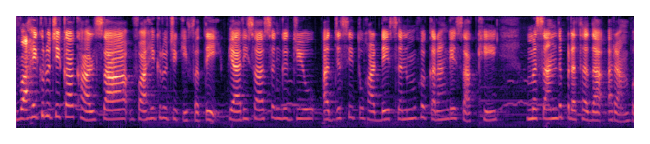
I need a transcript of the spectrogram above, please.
ਵਾਹਿਗੁਰੂ ਜੀ ਕਾ ਖਾਲਸਾ, ਵਾਹਿਗੁਰੂ ਜੀ ਕੀ ਫਤਿਹ। ਪਿਆਰੀ ਸਾਧ ਸੰਗਤ ਜੀਓ, ਅੱਜ ਅਸੀਂ ਤੁਹਾਡੇ ਸਨਮੁਖ ਕਰਾਂਗੇ ਸਾਖੀ ਮਸੰਦ ਪ੍ਰਥਾ ਦਾ ਆਰੰਭ।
